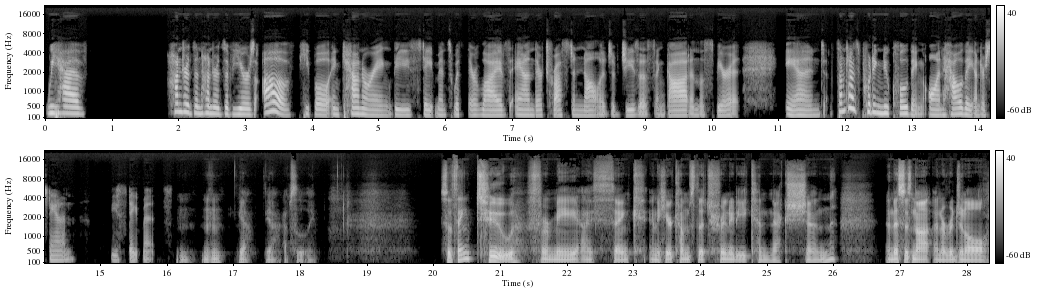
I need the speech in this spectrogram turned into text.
we have hundreds and hundreds of years of people encountering these statements with their lives and their trust and knowledge of Jesus and God and the Spirit, and sometimes putting new clothing on how they understand these statements. Mm, mm-hmm. Yeah, yeah, absolutely. So, thing two for me, I think, and here comes the Trinity connection and this is not an original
